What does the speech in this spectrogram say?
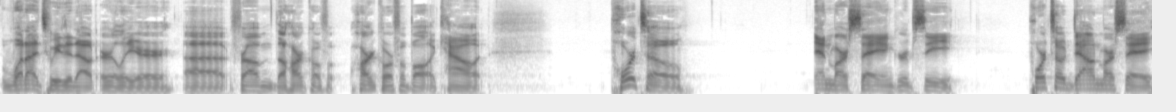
what I tweeted out earlier uh, from the hardcore hardcore football account, Porto and Marseille in Group C. Porto down Marseille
